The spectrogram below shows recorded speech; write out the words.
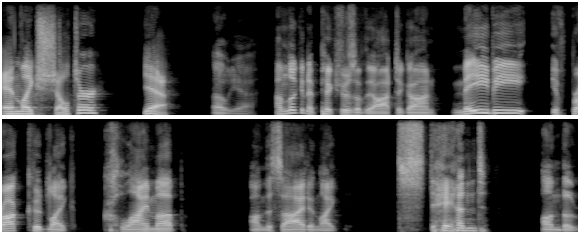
and like shelter. Yeah, oh yeah i'm looking at pictures of the octagon maybe if brock could like climb up on the side and like stand on the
